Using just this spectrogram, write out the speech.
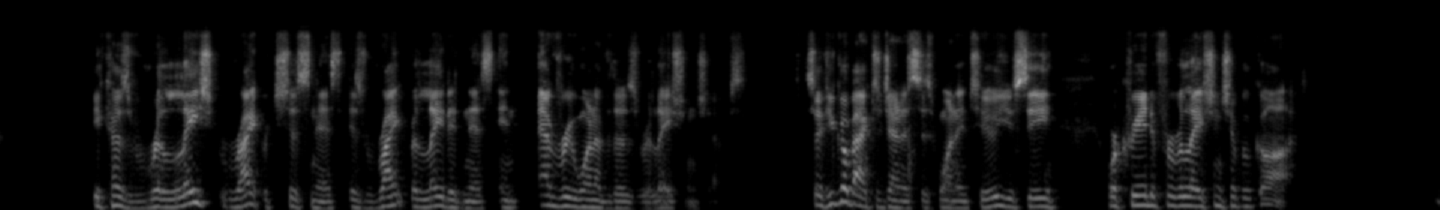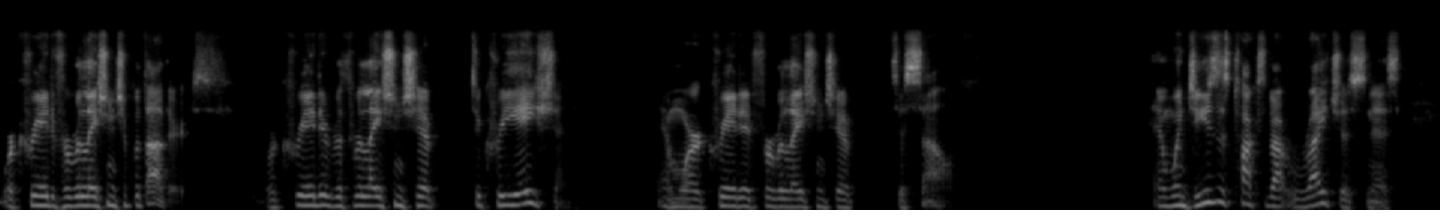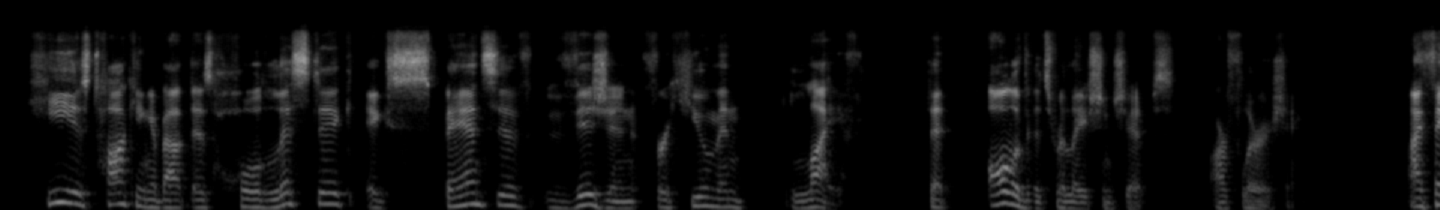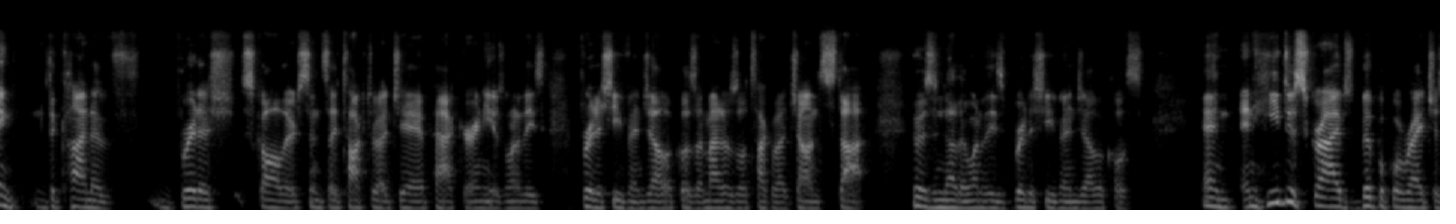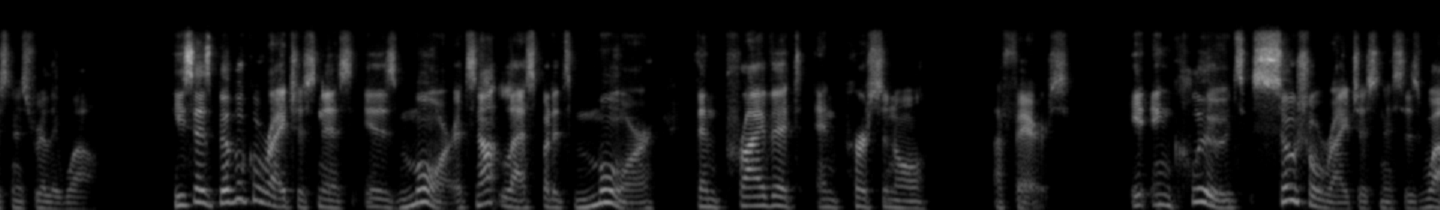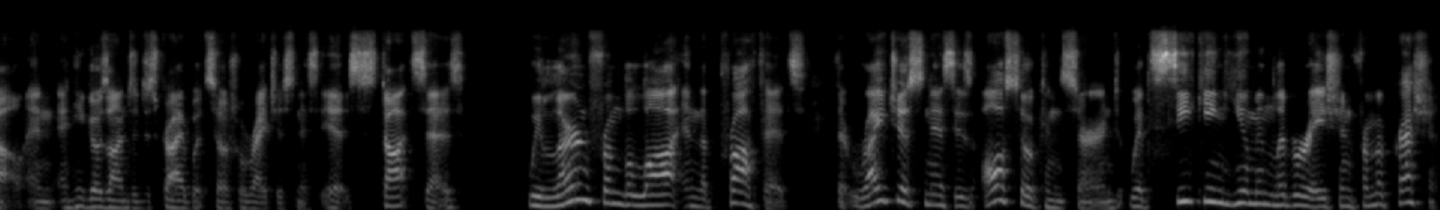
Because righteousness is right relatedness in every one of those relationships. So, if you go back to Genesis one and two, you see we're created for relationship with God, we're created for relationship with others, we're created with relationship to creation and we're created for relationship to self. And when Jesus talks about righteousness, he is talking about this holistic, expansive vision for human life, that all of its relationships are flourishing. I think the kind of British scholar, since I talked about J.I. Packer and he is one of these British evangelicals, I might as well talk about John Stott, who is another one of these British evangelicals and and he describes biblical righteousness really well. He says biblical righteousness is more it's not less but it's more than private and personal affairs. It includes social righteousness as well and and he goes on to describe what social righteousness is. Stott says we learn from the law and the prophets that righteousness is also concerned with seeking human liberation from oppression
